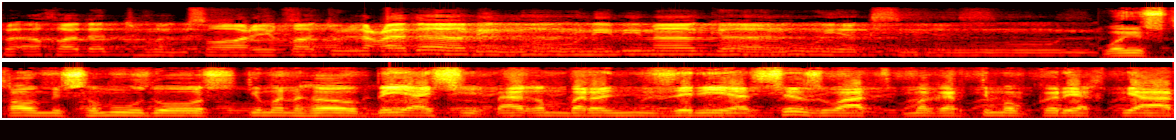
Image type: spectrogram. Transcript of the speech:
فأخذتهم صاعقة العذاب الهون بما كانوا يكسبون و اس قوم سمود اس تمن ہو بی اسی پیغمبرن ذریعہ سز وات مگر تمو کر اختیار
